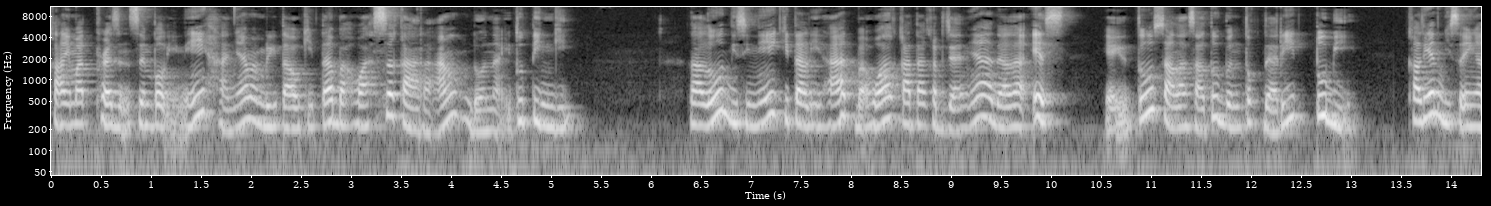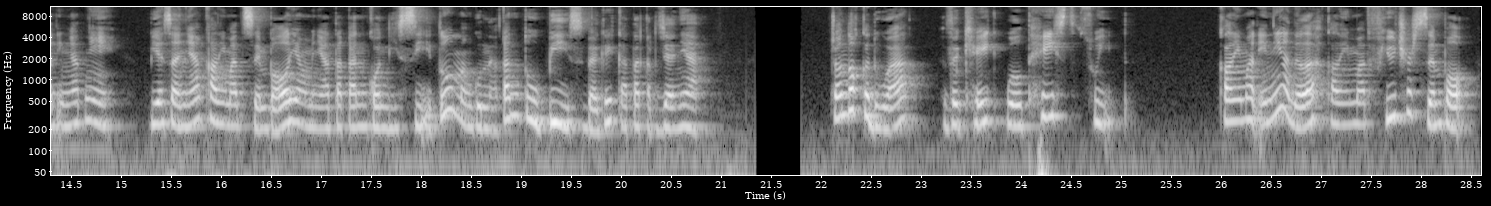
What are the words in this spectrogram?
Kalimat present simple ini hanya memberitahu kita bahwa sekarang Dona itu tinggi. Lalu di sini kita lihat bahwa kata kerjanya adalah is, yaitu salah satu bentuk dari to be. Kalian bisa ingat-ingat nih, biasanya kalimat simple yang menyatakan kondisi itu menggunakan to be sebagai kata kerjanya. Contoh kedua, the cake will taste sweet. Kalimat ini adalah kalimat future simple,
